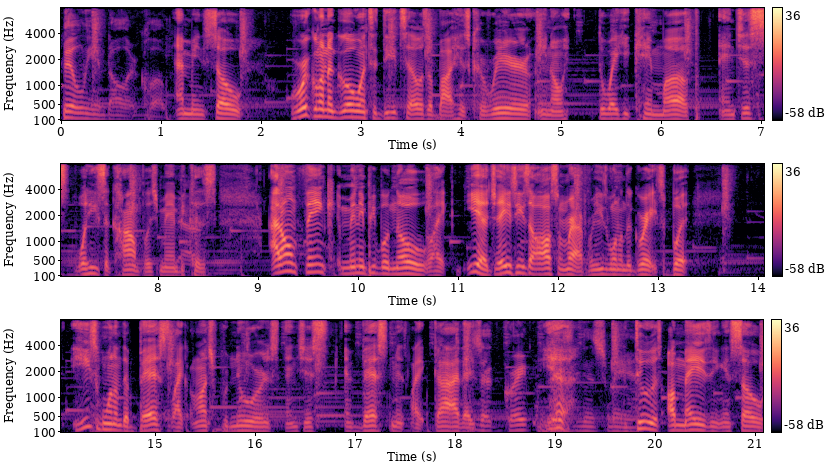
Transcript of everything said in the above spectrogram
billion dollar club. I mean, so we're gonna go into details about his career, you know, the way he came up, and just what he's accomplished, man. Because I don't think many people know, like, yeah, Jay Z's an awesome rapper. He's one of the greats, but he's one of the best, like, entrepreneurs and just investment, like, guy that He's a great Yeah. businessman. dude is amazing. And so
